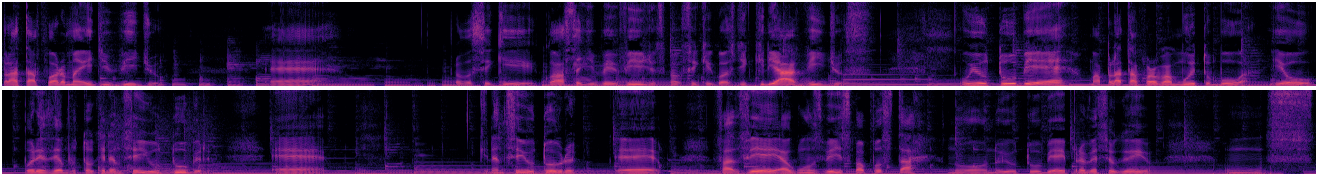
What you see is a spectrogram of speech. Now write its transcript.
plataforma aí de vídeo. É, para você que gosta de ver vídeos, para você que gosta de criar vídeos. O YouTube é uma plataforma muito boa. Eu, por exemplo, estou querendo ser youtuber. É, querendo ser youtuber, é, fazer alguns vídeos para postar no, no YouTube aí para ver se eu ganho uns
